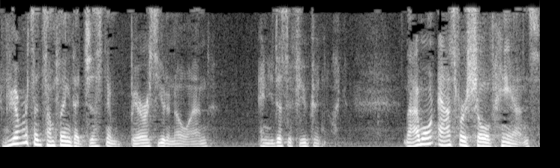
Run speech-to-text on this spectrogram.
Have you ever said something that just embarrassed you to no end? And you just, if you could, like, now I won't ask for a show of hands,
